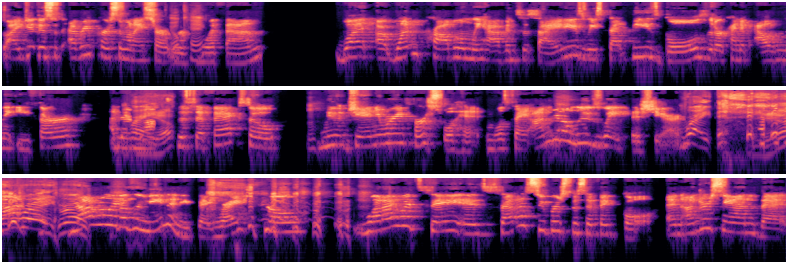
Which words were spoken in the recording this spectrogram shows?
So I do this with every person when I start working Okay. with them. What uh, one problem we have in society is we set these goals that are kind of out in the ether and they're Right. not Yep. specific. So Mhm. new January 1st will hit and we'll say, I'm going to lose weight this year. Right. Yeah. right. Right. That really doesn't mean anything, right? So, what I would say is set a super specific goal and understand that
